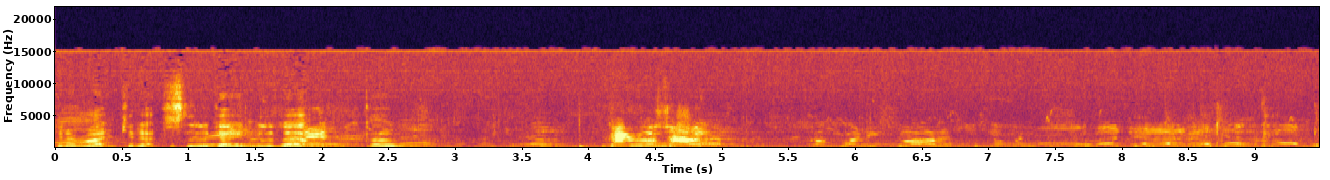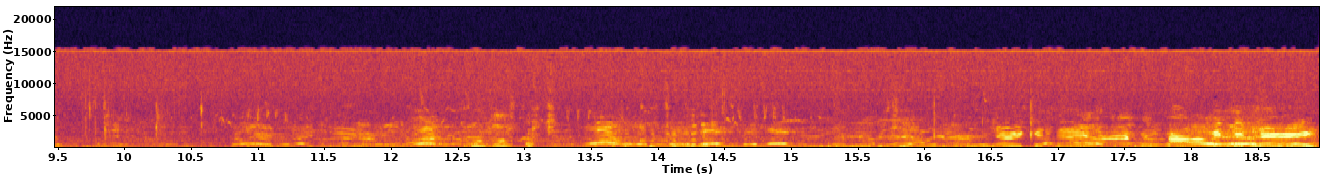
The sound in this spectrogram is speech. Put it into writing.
keep right! Get out. Just let it go. Let it out. Go. Go, stride! Come on, halfback. Quicker, buddy. Jerry, get there! Get there, Jerry!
